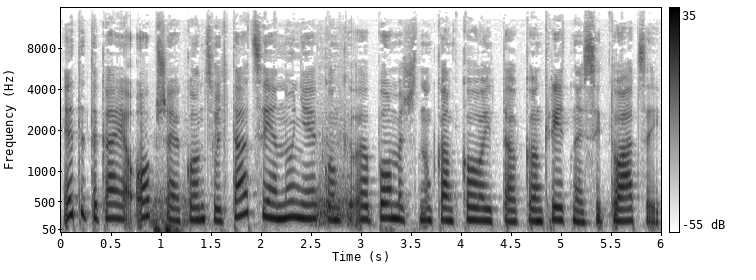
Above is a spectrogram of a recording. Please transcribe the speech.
это такая общая консультация, но не кон- э, помощь ну, какой-то конкретной ситуации.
